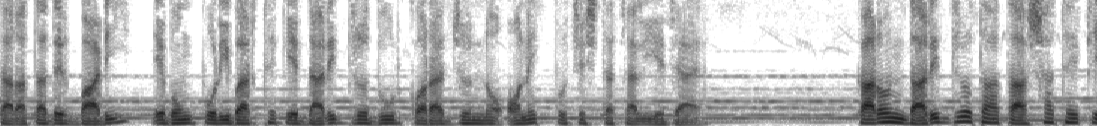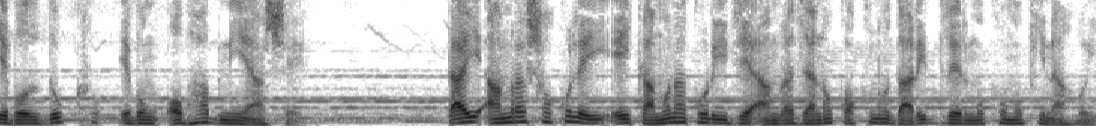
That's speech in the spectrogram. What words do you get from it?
তারা তাদের বাড়ি এবং পরিবার থেকে দারিদ্র দূর করার জন্য অনেক প্রচেষ্টা চালিয়ে যায়। কারণ দারিদ্রতা তার সাথে কেবল দুঃখ এবং অভাব নিয়ে আসে। তাই আমরা সকলেই এই কামনা করি যে আমরা যেন কখনো দারিদ্র্যের মুখোমুখি না হই।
